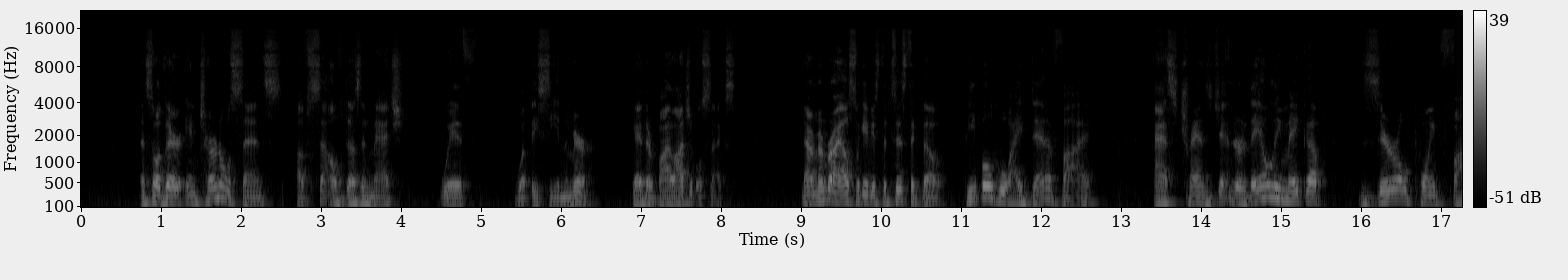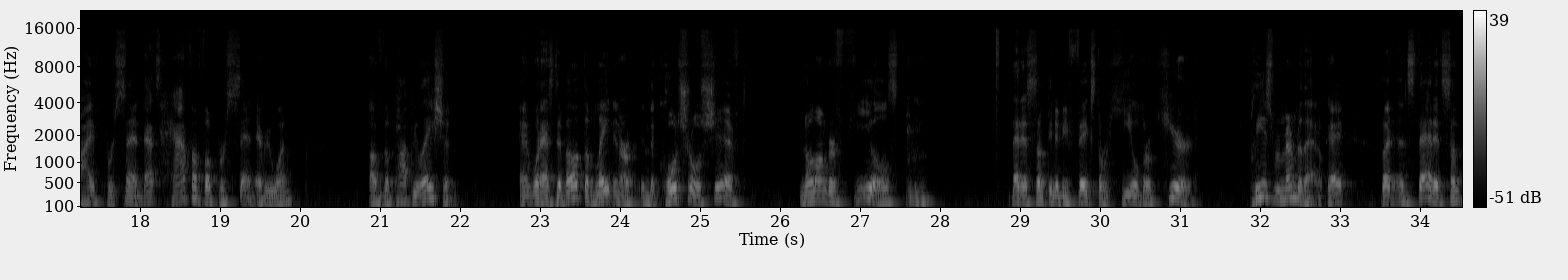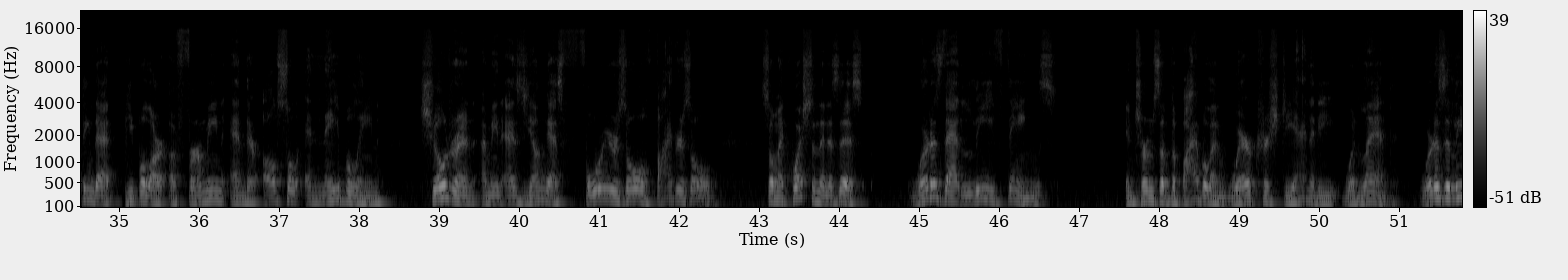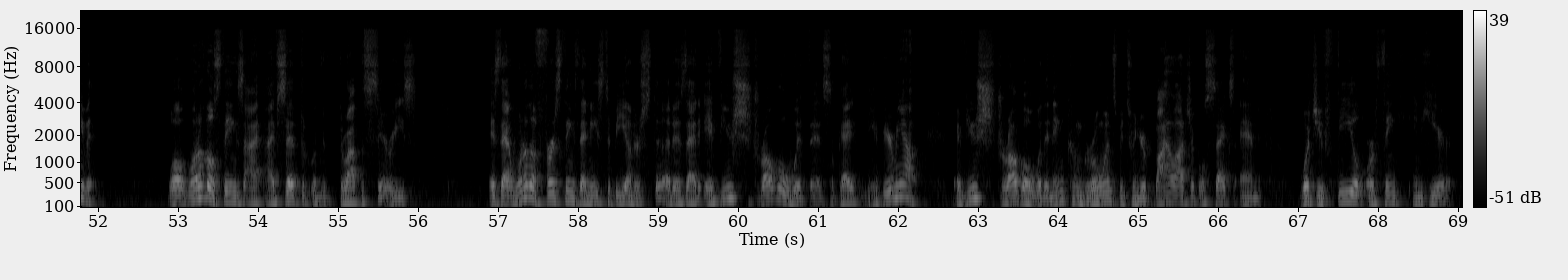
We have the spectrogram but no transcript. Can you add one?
and so their internal sense of self doesn't match with what they see in the mirror okay? Their biological sex. Now remember i also gave you a statistic though. People who identify as transgender they only make up 0.5% that's half of a percent everyone of the population. And what has developed of late in our in the cultural shift no longer feels that is something to be fixed or healed or cured. Please remember that, okay? But instead, it's something that people are affirming and they're also enabling children, I mean, as young as four years old, five years old. So, my question then is this where does that leave things in terms of the Bible and where Christianity would land? Where does it leave it? Well, one of those things I, have said th- throughout the series is that one of the first things that needs to be understood is that if you struggle with this, okay, hear me out. If you struggle with an incongruence between your biological sex and what you feel or think in here,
